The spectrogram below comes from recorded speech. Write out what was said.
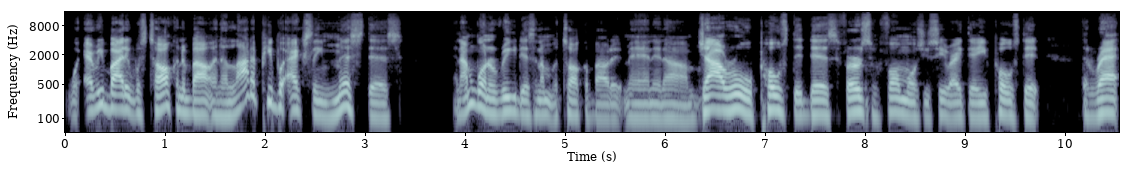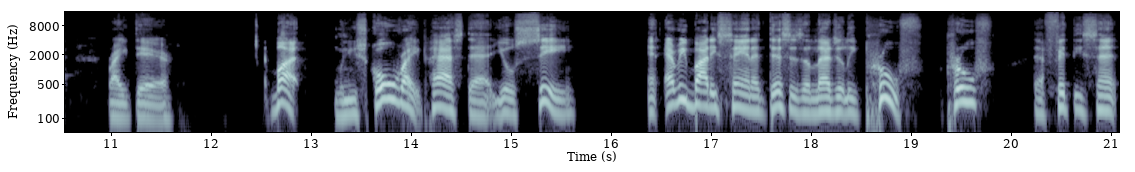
what everybody was talking about, and a lot of people actually missed this, and I'm going to read this and I'm going to talk about it, man. And um, Ja Rule posted this first and foremost. You see right there, he posted the rat right there. But when you scroll right past that, you'll see, and everybody's saying that this is allegedly proof, proof that 50 Cent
